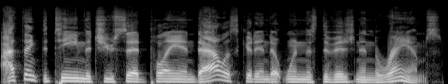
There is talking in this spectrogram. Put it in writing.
I think the team that you said playing Dallas could end up winning this division in the Rams.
